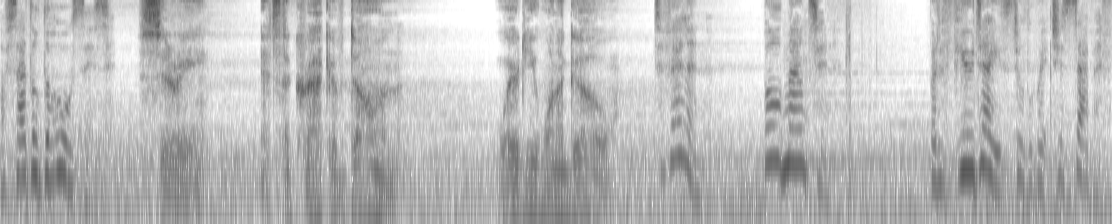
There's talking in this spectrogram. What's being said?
I've saddled the horses. Ciri, it's the crack of dawn. Where do you want to go? To Velen. Bald Mountain. But a few days till the Witch's Sabbath.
